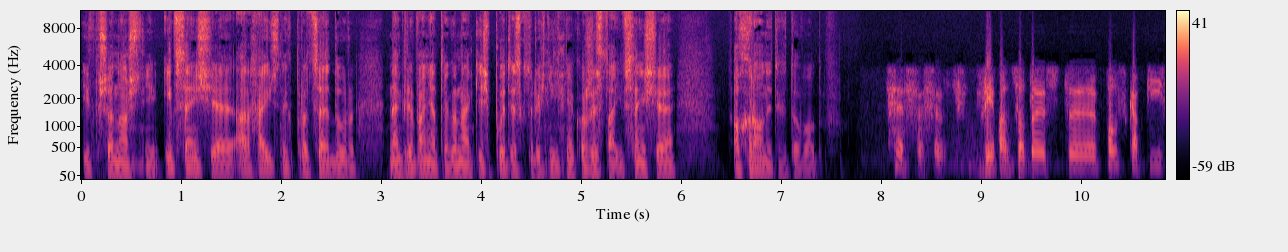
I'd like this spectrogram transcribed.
i w przenośni. I w sensie archaicznych procedur nagrywania tego na jakieś płyty, z których nikt nie korzysta i w sensie ochrony tych dowodów. Wie pan co, to jest e, Polska PiS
